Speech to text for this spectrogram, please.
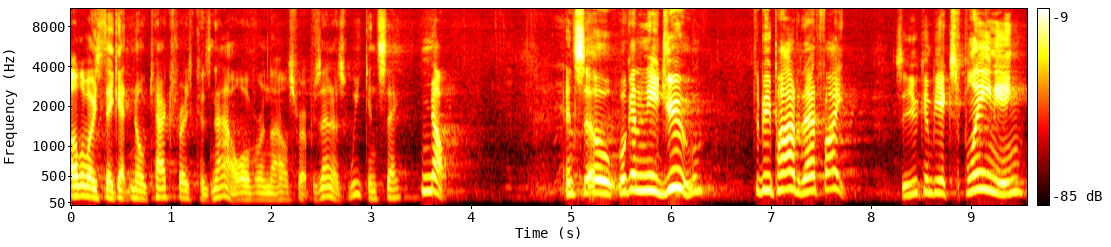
Otherwise, they get no tax breaks because now, over in the House of Representatives, we can say no. And so we're going to need you to be part of that fight. So you can be explaining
